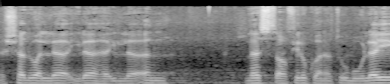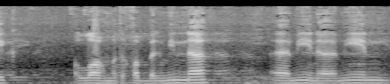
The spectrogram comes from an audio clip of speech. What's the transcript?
نشهد أن لا إله إلا أنت نستغفرك ونتوب إليك. اللهم تقبل منا. آمين آمين.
